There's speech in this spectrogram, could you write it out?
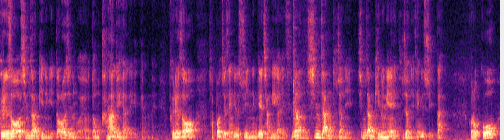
그래서 심장 기능이 떨어지는 거예요. 너무 강하게 해야 되기 때문에. 그래서 첫 번째 생길 수 있는 게 장기간 있으면 심장 부전이, 심장 기능에 부전이 생길 수 있다. 그렇고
